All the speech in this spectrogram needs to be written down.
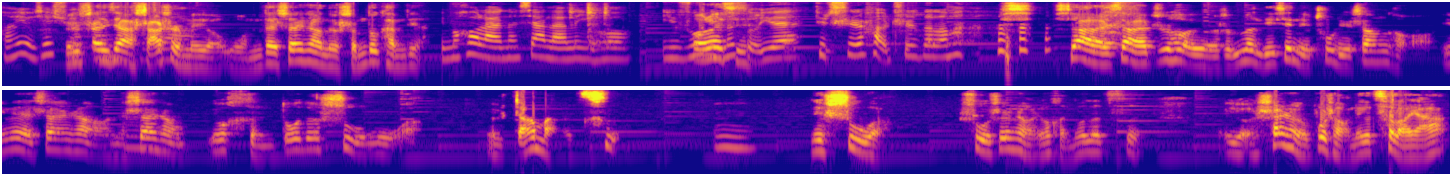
好像有些学人生山下啥事儿。没有，我们在山上就什么都看不见。你们后来呢？下来了以后，你如你们所约去吃好吃的了吗？下来下来之后有什么问题，先得处理伤口，因为在山上，那山上有很多的树木啊，呃长满了刺，嗯那树啊，树身上有很多的刺，有山上有不少那个刺老芽，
